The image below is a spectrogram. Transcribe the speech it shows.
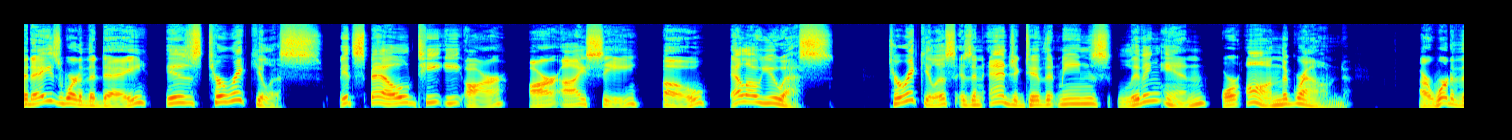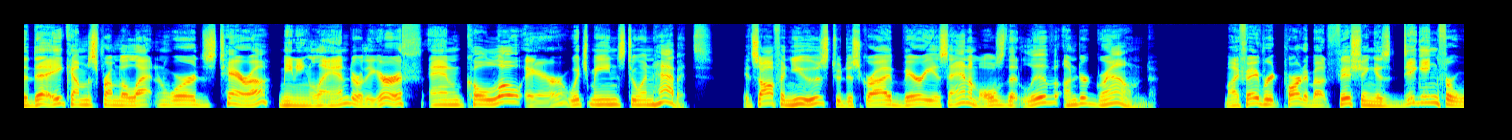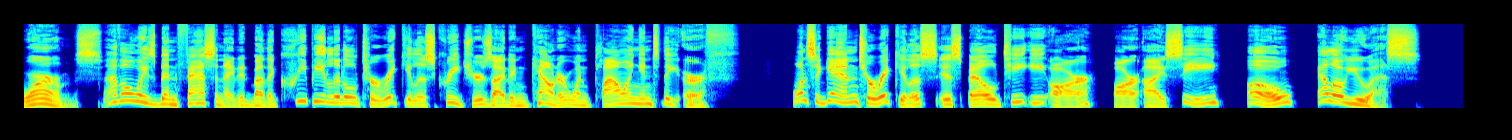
Today's word of the day is terricolous. It's spelled T E R R I C O L O U S. Terricolous is an adjective that means living in or on the ground. Our word of the day comes from the Latin words terra, meaning land or the earth, and colore, which means to inhabit. It's often used to describe various animals that live underground. My favorite part about fishing is digging for worms. I've always been fascinated by the creepy little terricolous creatures I'd encounter when plowing into the earth. Once again, terricolous is spelled T E R R I C O L O U S.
